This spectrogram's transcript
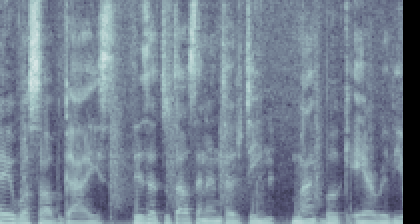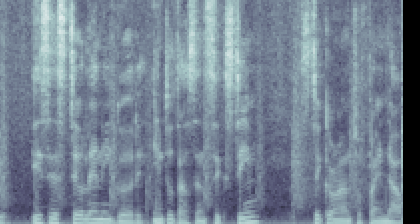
Hey, what's up guys? This is a 2013 MacBook Air review. Is it still any good in 2016? Stick around to find out.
